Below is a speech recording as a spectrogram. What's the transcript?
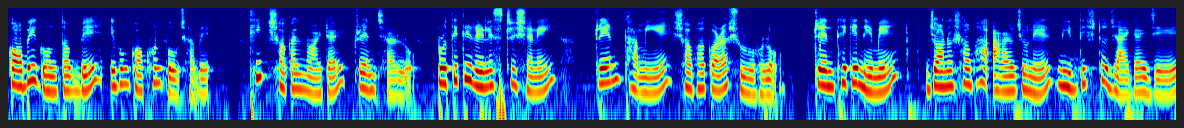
কবে গন্তব্যে এবং কখন পৌঁছাবে? ঠিক সকাল নয়টায় ট্রেন ছাড়লো। প্রতিটি রেল স্টেশনেই ট্রেন থামিয়ে সভা করা শুরু হলো। ট্রেন থেকে নেমে জনসভা আয়োজনের নির্দিষ্ট জায়গায় যেয়ে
